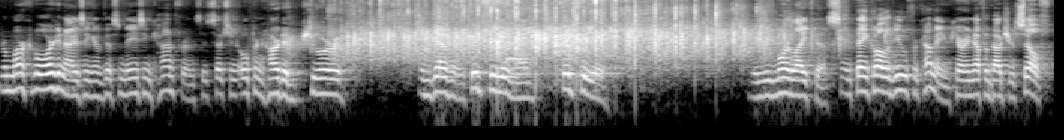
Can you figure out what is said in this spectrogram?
remarkable organizing of this amazing conference. It's such an open-hearted, pure endeavor. Good for you, man. Good for you. We need more like this. And thank all of you for coming, caring enough about yourself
